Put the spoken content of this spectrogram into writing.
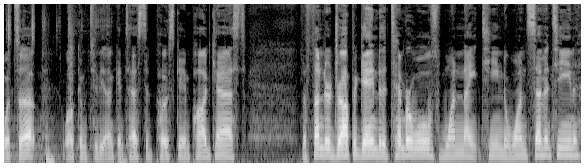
What's up? Welcome to the Uncontested Post Game Podcast. The Thunder drop a game to the Timberwolves 119 to 117,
